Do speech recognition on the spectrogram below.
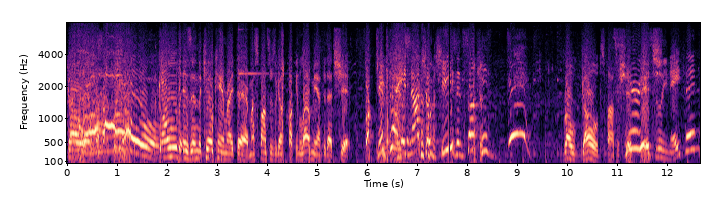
gold. Oh! Gold is in the kill cam right there. My sponsors are gonna fucking love me after that shit. Fuck you. Dip that in nacho cheese and suck his dick! Rold Gold sponsorship, Seriously, Nathan?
